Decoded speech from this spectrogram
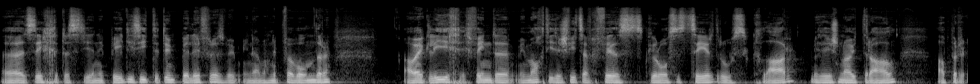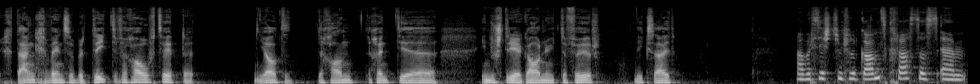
äh, sicher, dass die nicht beide Seiten beliefern. Das würde mich nämlich nicht verwundern. Aber gleich, ich finde, man macht in der Schweiz einfach viel grosses Zehr daraus. Klar, wir sind neutral. Aber ich denke, wenn es über Dritte verkauft wird, dann, ja, dann, kann, könnte die Industrie gar nichts dafür. Wie gesagt. Aber es ist zum Beispiel ganz krass, dass ähm,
